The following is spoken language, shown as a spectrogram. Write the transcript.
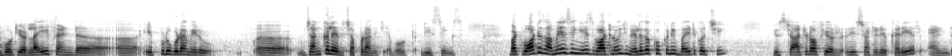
అబౌట్ యువర్ లైఫ్ అండ్ ఎప్పుడు కూడా మీరు uh, జంకలేదు చెప్పడానికి about these things but what is amazing is వాటిలోంచి నిలదొక్కుని బయటకు వచ్చి you started off your restarted your career and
